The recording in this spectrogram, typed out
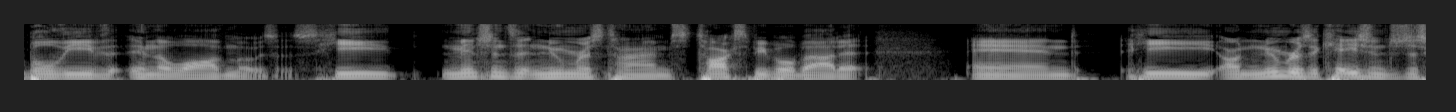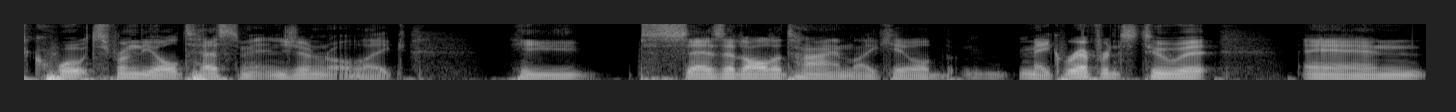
believed in the law of Moses. He mentions it numerous times, talks to people about it, and he on numerous occasions just quotes from the Old Testament in general. Like he says it all the time. Like he'll make reference to it and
